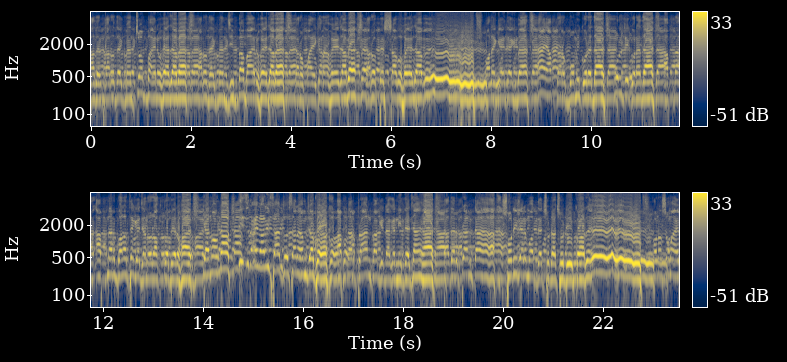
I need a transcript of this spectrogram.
তাদের কারও দেখবেন চোখ বাইর হয়ে যাবে, কারও দেখবেন জিব্বা বাইর হয়ে যাবে, কারও পায়খানা হয়ে যাবে, কারও পেশাব হয়ে যাবে অনেকে দেখবেন আপনার বমি করে দেয় উল্টি করে দেয় আপনার আপনার গলা থেকে যেন রক্ত বের হয়। কেন না ইসরাইল আলী সালাম যখন আপনার প্রাণ পাখিটাকে নিতে যায় তাদের প্রাণটা শরীরের মধ্যে ছোটাছুটি করে। কোন সময়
